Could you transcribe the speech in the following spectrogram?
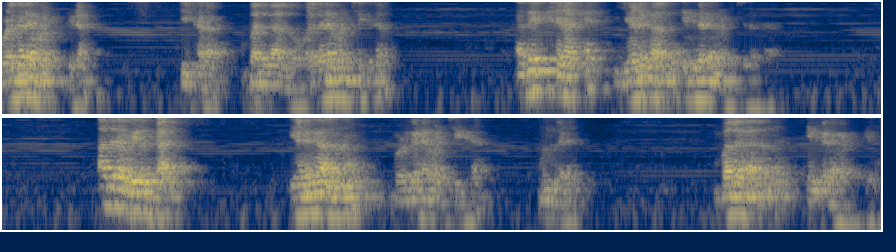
ಒಳಗಡೆ ಮಾಡ್ತೀರಾ, ಈ ತರ ಬಲ್ಗಾಲು ಒಳಗಡೆ ಮಡಚಿದ್ದೀರಾ ಅದೇ ಕ್ಷಣಕ್ಕೆ ಎಡಗಾಲು ಹಿಂದ್ಗಡೆ ಮಡಚಿರುತ್ತೆ ಅದರ ವಿರುದ್ಧ ಎಡಗಾಲನ್ನು ಒಳಗಡೆ ಮಡಚಿದ್ದೀರಾ ಮುಂದ್ಗಡೆ, ಬಲಗಾಲನ್ನು ಹಿಂದ್ಗಡೆ ಮಾಡ್ತೀರಾ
